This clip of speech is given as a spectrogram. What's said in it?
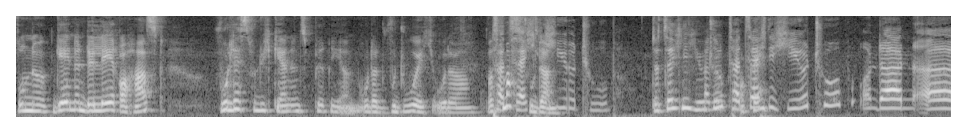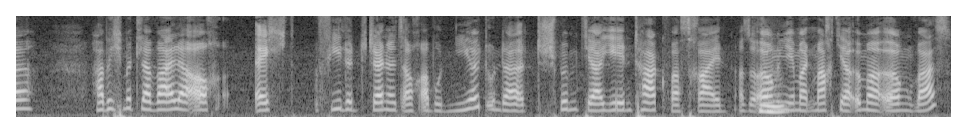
so eine gähnende Lehre hast? Wo lässt du dich gerne inspirieren oder wodurch oder was machst du tatsächlich dann? YouTube. Tatsächlich YouTube? Also tatsächlich YouTube und dann äh, habe ich mittlerweile auch echt viele Channels auch abonniert und da schwimmt ja jeden Tag was rein. Also Mhm. irgendjemand macht ja immer irgendwas.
